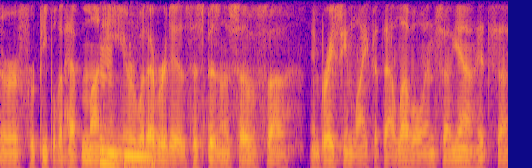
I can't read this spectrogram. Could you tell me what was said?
or for people that have money or Mhm. whatever it is this business of uh embracing life at that level and so yeah it's uh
